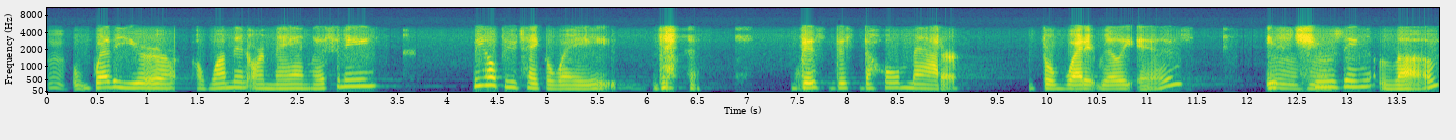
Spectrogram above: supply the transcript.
Mm. whether you're a woman or man listening, we hope you take away this this the whole matter for what it really is is Mhm. choosing love.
